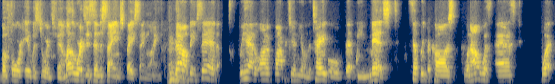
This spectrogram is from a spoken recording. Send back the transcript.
before it was Jordan's film. In other words, it's in the same space, same lane. Hmm. That all being said, we had a lot of opportunity on the table that we missed simply because when I was asked what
